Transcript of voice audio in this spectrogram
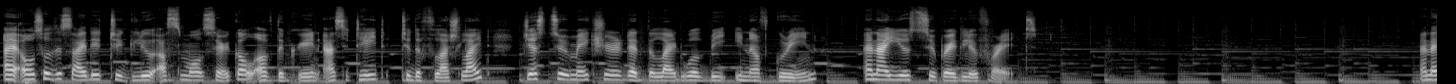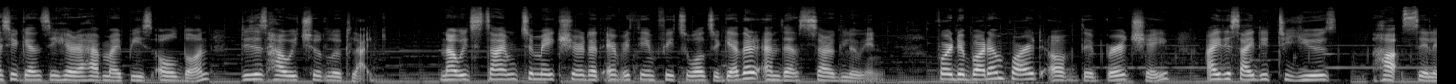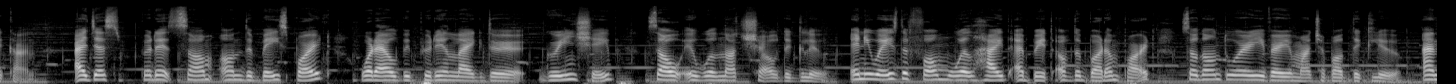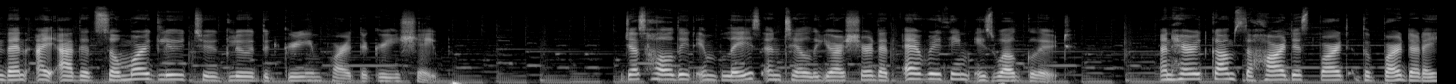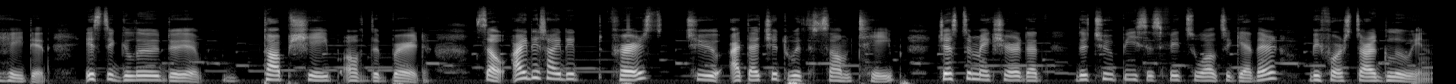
I also decided to glue a small circle of the green acetate to the flashlight just to make sure that the light will be enough green and I used super glue for it. And as you can see here I have my piece all done. This is how it should look like. Now it's time to make sure that everything fits well together and then start gluing. For the bottom part of the bird shape I decided to use hot silicone. I just put it some on the base part where I'll be putting like the green shape so it will not show the glue. Anyways, the foam will hide a bit of the bottom part, so don't worry very much about the glue. And then I added some more glue to glue the green part, the green shape. Just hold it in place until you are sure that everything is well glued. And here it comes the hardest part, the part that I hated, is to glue the top shape of the bird. So I decided first to attach it with some tape just to make sure that the two pieces fits well together before start gluing.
